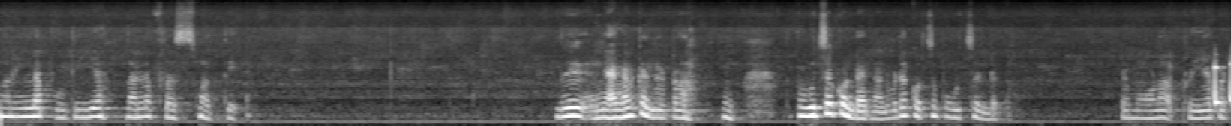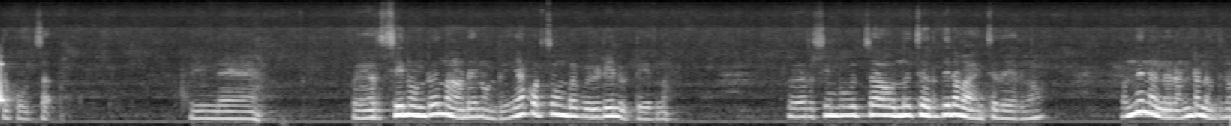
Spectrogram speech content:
നല്ല പുതിയ നല്ല ഫ്രഷ് മത്തി. ഇത് ഞങ്ങൾക്കല്ല കേട്ടോ പൂച്ചക്കൊണ്ടായിരുന്നാണ് ഇവിടെ കുറച്ച് പൂച്ച ഉണ്ട് എന്റെ മോള പ്രിയപ്പെട്ട പൂച്ച. പിന്നെ പേർഷ്യനുണ്ട് നാടനുണ്ട്. ഞാൻ കുറച്ച് മുമ്പ് വീഡിയോയിൽ ഇട്ടിരുന്നു. പേർഷ്യൻ പൂച്ച ഒന്ന് ചെറുതിനെ വാങ്ങിച്ചതായിരുന്നു. ഒന്നിനല്ല രണ്ടെണ്ണത്തിന്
